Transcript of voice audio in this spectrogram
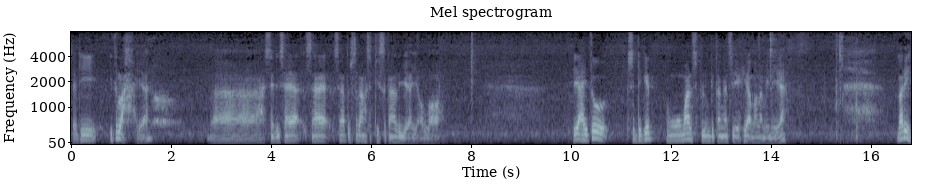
Jadi itulah ya. Uh, jadi saya saya saya terus terang sedih sekali ya ya Allah. Ya itu sedikit pengumuman sebelum kita ngasih ihya malam ini ya. Mari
